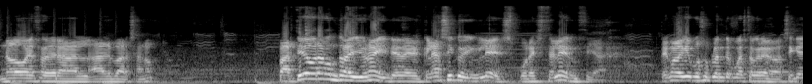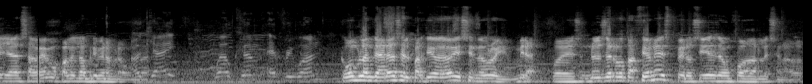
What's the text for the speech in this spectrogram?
no lo voy a ceder al, Barça, ¿no? Partido ahora contra el United, el clásico inglés, por excelencia. Tengo el equipo suplente puesto, creo, así que ya sabemos cuál es la primera pregunta. ¿Cómo plantearás el partido de hoy sin De Bruyne? Mira, pues no es de rotaciones, pero sí es de un jugador lesionado.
